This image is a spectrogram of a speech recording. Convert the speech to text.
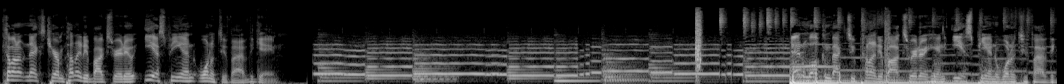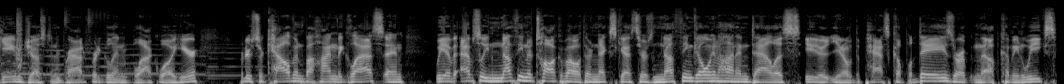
coming up next here on Penalty Box Radio, ESPN 1025 The Game. Welcome back to Penalty Box Radio here on ESPN 1025 The Game. Justin Bradford, Glenn Blackwell here. Producer Calvin behind the glass, and we have absolutely nothing to talk about with our next guest. There's nothing going on in Dallas, either, you know, the past couple days or in the upcoming weeks.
